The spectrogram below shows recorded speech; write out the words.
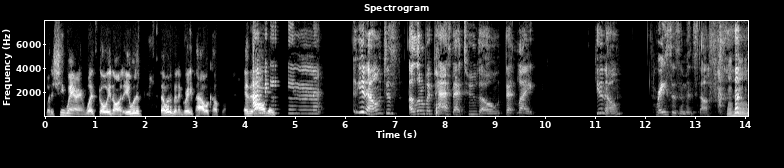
What is she wearing? What's going on? It would have, that would have been a great power couple. And then I all mean, the, you know, just a little bit past that too, though. That like, you know, racism and stuff. Mhm.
